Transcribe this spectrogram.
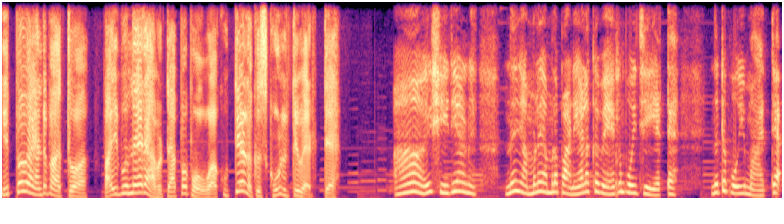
ഇപ്പൊ വേണ്ട പാത്തുവാ വൈകുന്നേരം ആവട്ടെ അപ്പൊ പോവാ. കുട്ടികളൊക്കെ സ്കൂളിട്ട് വരട്ടെ. ആ അത് ശരിയാണ്. ഇന്ന് നമ്മൾ നമ്മളെ പണികളൊക്കെ വേഗം പോയി ചെയ്യട്ടെ. എന്നിട്ട് പോയി മാറ്റാം.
